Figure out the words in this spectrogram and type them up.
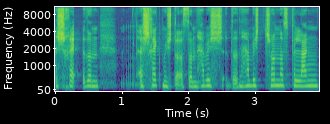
erschre dann erschreckt mich das. Dann habe ich, dann habe ich schon das Verlangen,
